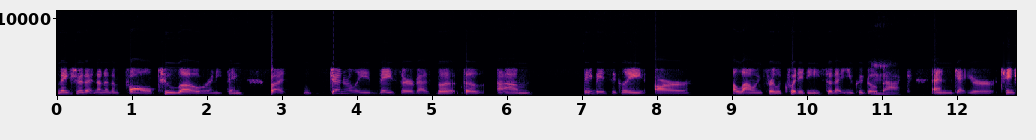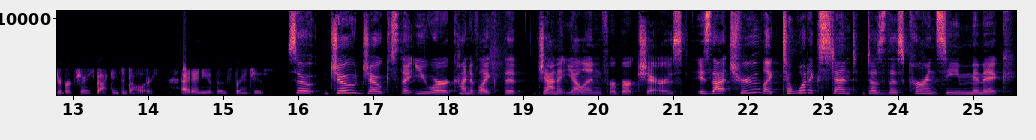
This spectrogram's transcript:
make sure that none of them fall too low or anything. But generally, they serve as the the um, they basically are allowing for liquidity so that you could go mm. back and get your change your Berkshares back into dollars at any of those branches. So Joe joked that you were kind of like the Janet Yellen for Berkshares. Is that true? Like, to what extent does this currency mimic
